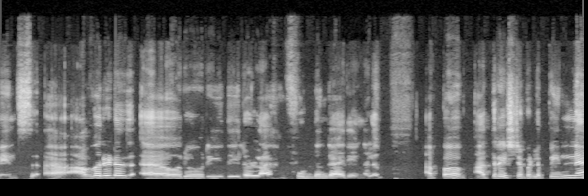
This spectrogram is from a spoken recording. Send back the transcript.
മീൻസ് അവരുടെ ഒരു രീതിയിലുള്ള ഫുഡും കാര്യങ്ങളും. അപ്പോൾ അത്ര ഇഷ്ടപ്പെട്ടില്ല. പിന്നെ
